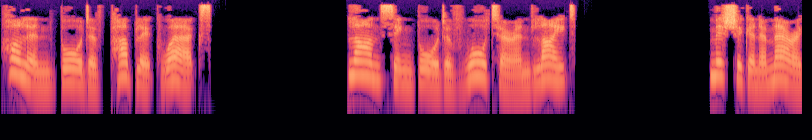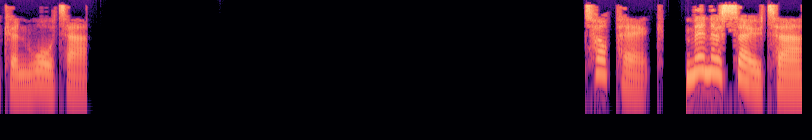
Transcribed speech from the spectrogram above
Holland Board of Public Works Lansing Board of Water and Light Michigan American Water. Minnesota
